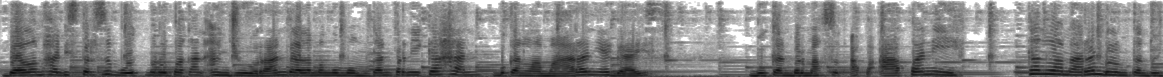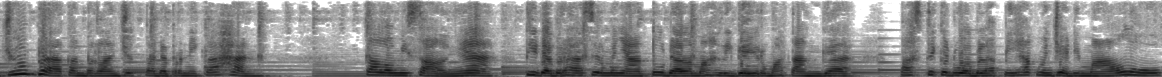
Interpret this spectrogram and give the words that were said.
Dalam hadis tersebut merupakan anjuran dalam mengumumkan pernikahan, bukan lamaran ya guys. Bukan bermaksud apa-apa nih, Kan lamaran belum tentu juga akan berlanjut pada pernikahan. Kalau misalnya tidak berhasil menyatu dalam mahligai rumah tangga, pasti kedua belah pihak menjadi malu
